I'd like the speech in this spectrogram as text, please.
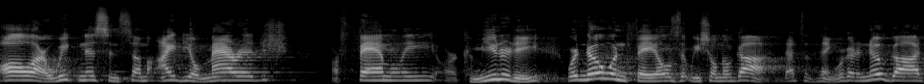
all our weakness in some ideal marriage, our family, our community, where no one fails that we shall know God. That's the thing. We're going to know God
